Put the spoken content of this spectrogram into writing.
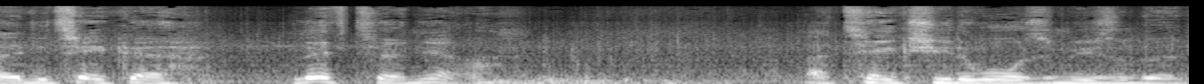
So if you take a left turn here, that takes you towards Muizenberg.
